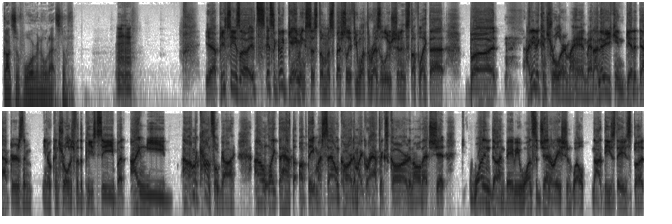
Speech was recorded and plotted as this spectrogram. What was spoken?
Gods of War and all that stuff. hmm Yeah, PC's a it's it's a good gaming system, especially if you want the resolution and stuff like that. But I need a controller in my hand, man. I know you can get adapters and you know controllers for the PC, but I need I'm a console guy. I don't like to have to update my sound card and my graphics card and all that shit. One and done, baby. Once a generation. Well, not these days, but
